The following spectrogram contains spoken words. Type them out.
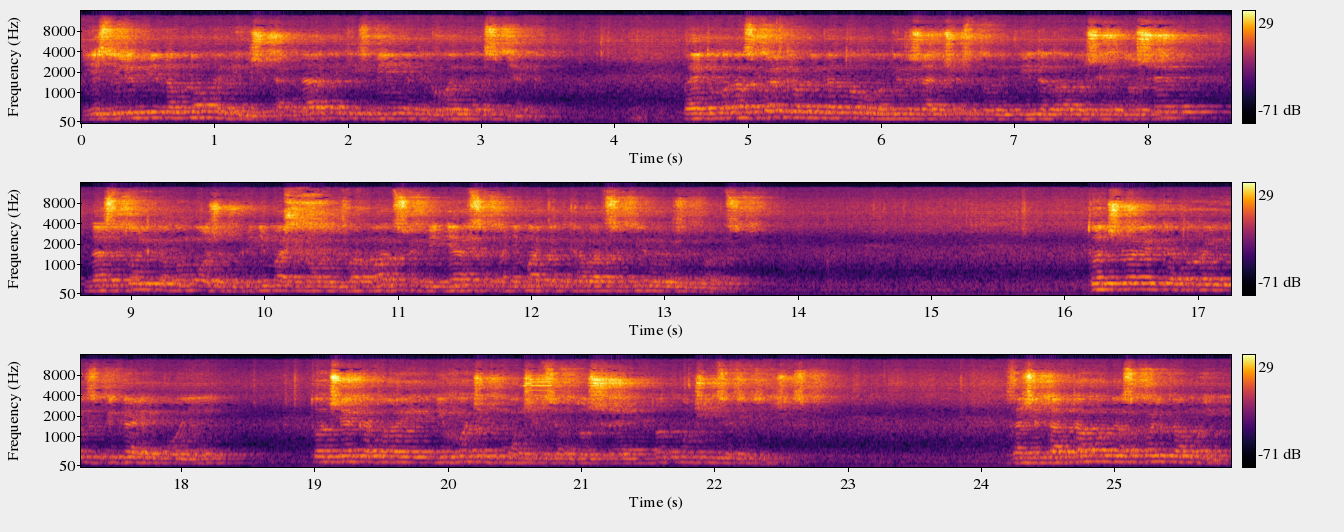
Если любви намного меньше, тогда эти изменения приходят как смерть. Поэтому насколько мы готовы удержать чувство любви и добродушия в душе, настолько мы можем принимать новую информацию, меняться, понимать, открываться миру и развиваться. Тот человек, который избегает боли, тот человек, который не хочет мучиться в душе, тот мучится физически. Значит, от того, насколько мы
